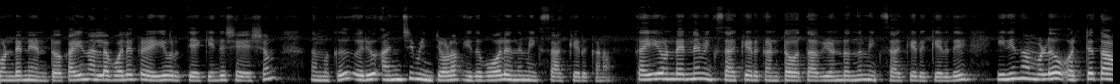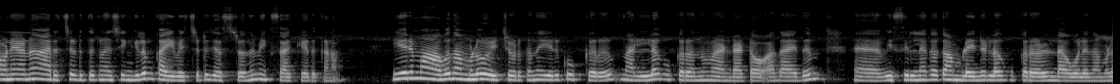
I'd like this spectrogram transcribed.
കൊണ്ട് തന്നെയാണ് കേട്ടോ കൈ നല്ലപോലെ കഴുകി വൃത്തിയാക്കിയതിന്റെ ശേഷം നമുക്ക് ഒരു അഞ്ച് മിനിറ്റോളം ഇതുപോലെ ഒന്ന് മിക്സാക്കി എടുക്കണം. കൈ കൊണ്ട് തന്നെ മിക്സാക്കി എടുക്കണം കേട്ടോ തവി കൊണ്ടൊന്നും മിക്സാക്കി എടുക്കരുത്. ഇനി നമ്മൾ ഒറ്റ തവണയാണ് അരച്ചെടുത്തുക്കണെന്ന് കൈ വെച്ചിട്ട് ജസ്റ്റ് ഒന്ന് മിക്സാക്കി എടുക്കണം. ഈ ഒരു മാവ് നമ്മൾ ഒഴിച്ചു കൊടുക്കുന്ന ഈ ഒരു കുക്കർ നല്ല കുക്കറൊന്നും വേണ്ട കേട്ടോ അതായത് വിസിലിനൊക്കെ കംപ്ലൈന്റ് ഉള്ള കുക്കറുകൾ ഉണ്ടാവുമല്ലോ. നമ്മൾ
